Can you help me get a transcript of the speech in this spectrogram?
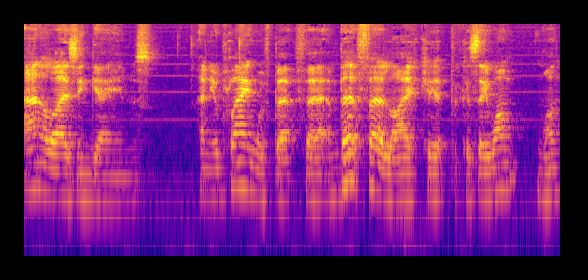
analysing games, and you're playing with Betfair, and Betfair like it because they want want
